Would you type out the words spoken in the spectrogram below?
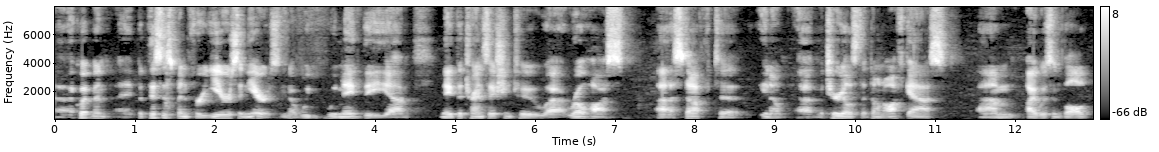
uh, equipment. Uh, but this has been for years and years. You know, we we made the um, made the transition to uh, RoHS uh, stuff to you know uh, materials that don't off gas. Um, I was involved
